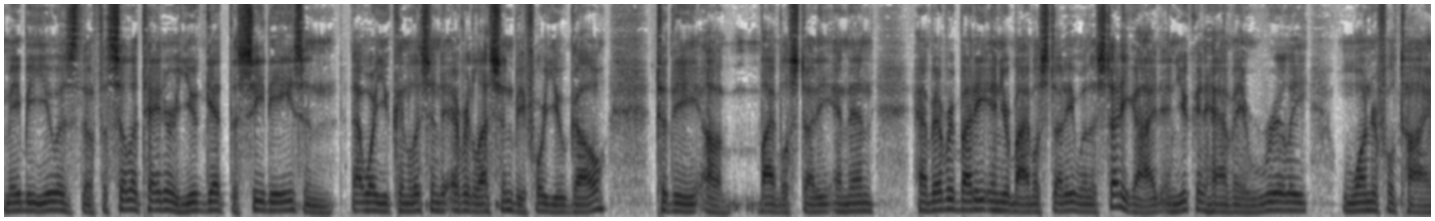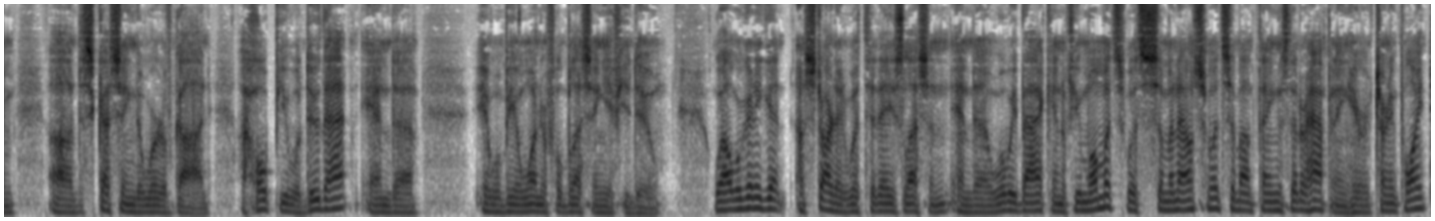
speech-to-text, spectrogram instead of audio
maybe you as the facilitator you get the cds and that way you can listen to every lesson before you go to the uh, bible study and then have everybody in your bible study with a study guide and you can have a really wonderful time uh, discussing the word of god. I hope you will do that and uh, it will be a wonderful blessing if you do well, we're going to get uh, started with today's lesson, and uh, we'll be back in a few moments with some announcements about things that are happening here at Turning Point.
